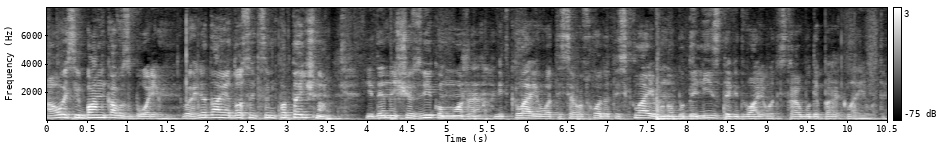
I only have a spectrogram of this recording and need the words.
А ось і банка в зборі. Виглядає досить симпатично. Єдине, що з віком може відклеюватися, розходитись клей, воно буде лізти, відвалюватись, треба буде переклеювати.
